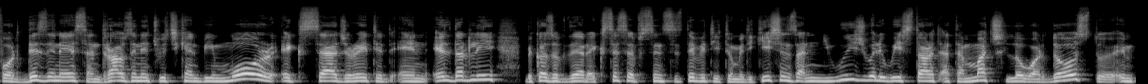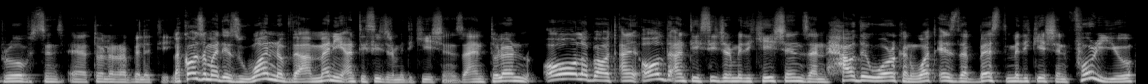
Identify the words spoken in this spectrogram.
for dizziness and drowsiness, which can be more exaggerated in elderly because of their excessive sensitivity to medications. And usually we start at a much lower dose to improve uh, tolerability. Lacosamide is one of the many anti-seizure medications. And to learn all about uh, all the anti-seizure medications and how they work and what is the best medication for you,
